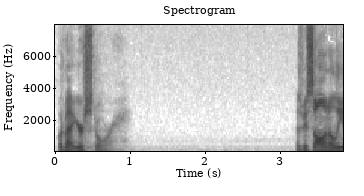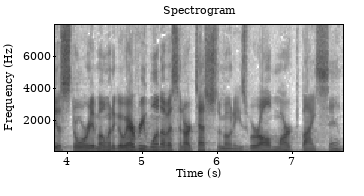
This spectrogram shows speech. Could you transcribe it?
what about your story? As we saw in Aaliyah's story a moment ago, every one of us in our testimonies, we're all marked by sin.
